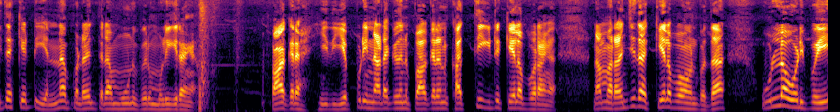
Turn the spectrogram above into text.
இதை கேட்டு என்ன பண்ணுறேன்னு தெரியாமல் மூணு பேரும் முழிக்கிறாங்க. பார்க்குறேன் இது எப்படி நடக்குதுன்னு பார்க்குறேன்னு கத்திக்கிட்டு கீழே போகிறாங்க நம்ம ரஞ்சிதா கீழே போவான்னு பார்த்தா உள்ளே ஓடி போய்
